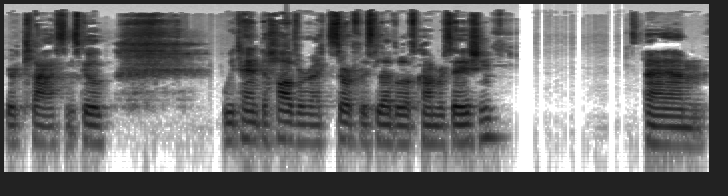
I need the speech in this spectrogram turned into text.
your class in school, we tend to hover at surface level of conversation. Um,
